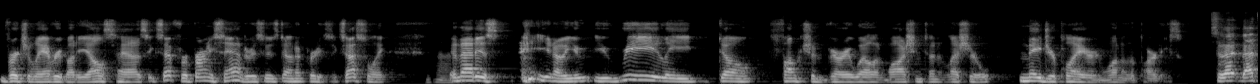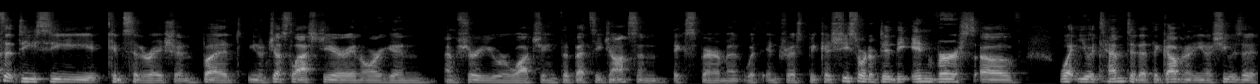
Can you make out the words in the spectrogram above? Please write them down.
virtually everybody else has, except for Bernie Sanders, who's done it pretty successfully. And that is, you know, you you really don't function very well in Washington unless you're a major player in one of the parties. So that that's a DC consideration, but you know, just last year in Oregon, I'm sure you were watching the Betsy Johnson experiment with interest because she sort of did the inverse of what you attempted at the governor. You know, she was a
